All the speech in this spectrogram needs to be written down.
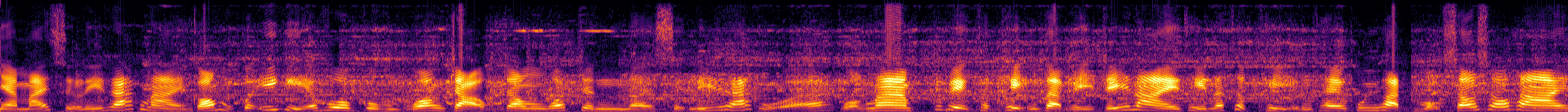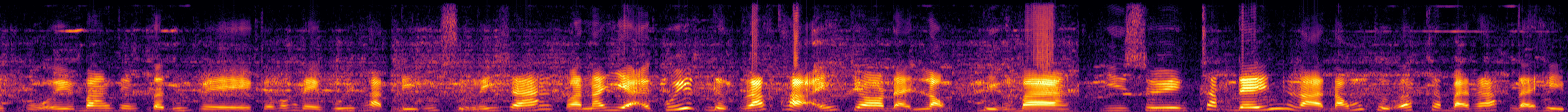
Nhà máy xử lý rác này có một cái ý nghĩa vô cùng quan trọng trong quá trình xử lý rác của Quảng Nam. Cái việc thực hiện tại vị trí này thì nó thực hiện theo quy hoạch 1662 của Ủy ban dân tỉnh về cái vấn đề quy hoạch điểm xử lý rác và nó giải quyết được rác thải cho Đại Lộc, Điện Bàn, Di Xuyên. Sắp đến là đóng cửa cái bãi rác Đại Hiệp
